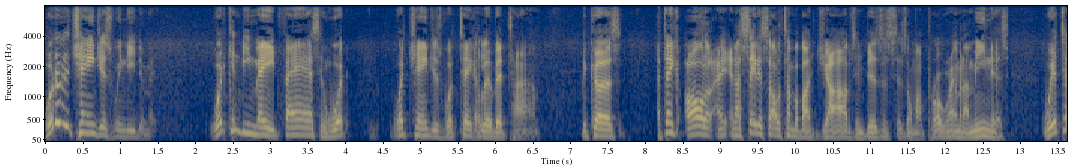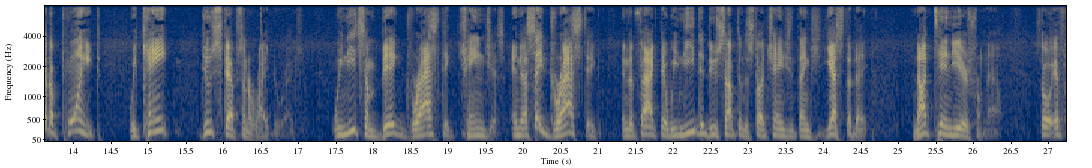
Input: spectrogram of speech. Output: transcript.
What are the changes we need to make? What can be made fast and what what changes will take a little bit of time? Because I think all, and I say this all the time about jobs and businesses on my program, and I mean this. We're to the point we can't do steps in the right direction. We need some big, drastic changes. And I say drastic in the fact that we need to do something to start changing things yesterday, not 10 years from now. So, if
